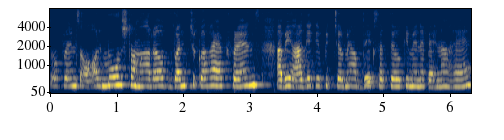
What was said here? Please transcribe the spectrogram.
so friends almost हमारा बन चुका है फ्रेंड्स अभी आगे के पिक्चर में आप देख सकते हो कि मैंने पहना है.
